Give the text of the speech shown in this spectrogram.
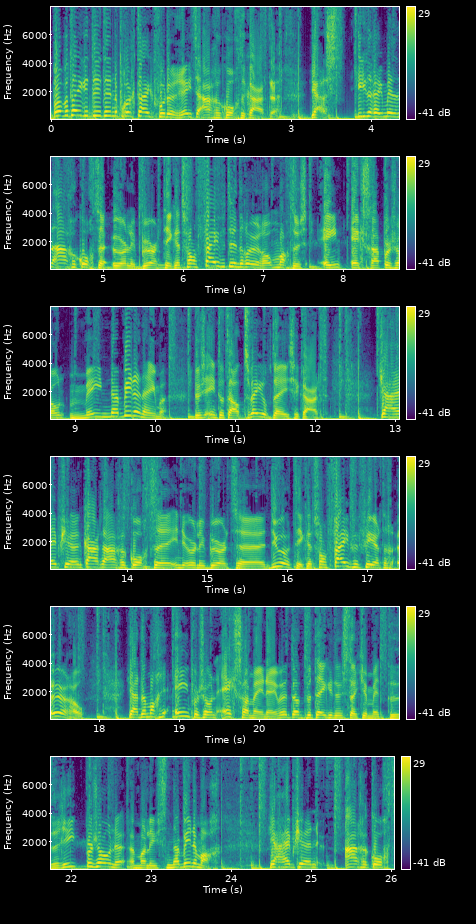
Wat betekent dit in de praktijk voor de reeds aangekochte kaarten? Ja, iedereen met een aangekochte early bird ticket van 25 euro mag dus één extra persoon mee naar binnen nemen. Dus in totaal twee op deze kaart. Ja, heb je een kaart aangekocht uh, in de Early Bird uh, Duo Ticket van 45 euro. Ja, dan mag je één persoon extra meenemen. Dat betekent dus dat je met drie personen maar liefst naar binnen mag. Ja, heb je een aangekocht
